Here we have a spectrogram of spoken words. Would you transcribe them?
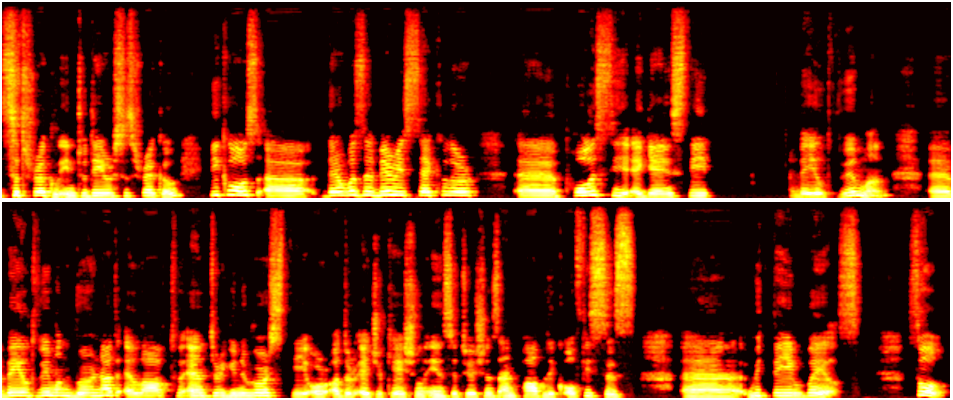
struggle, into their struggle, because uh, there was a very secular uh, policy against the veiled women. Uh, veiled women were not allowed to enter university or other educational institutions and public offices with their veils. So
